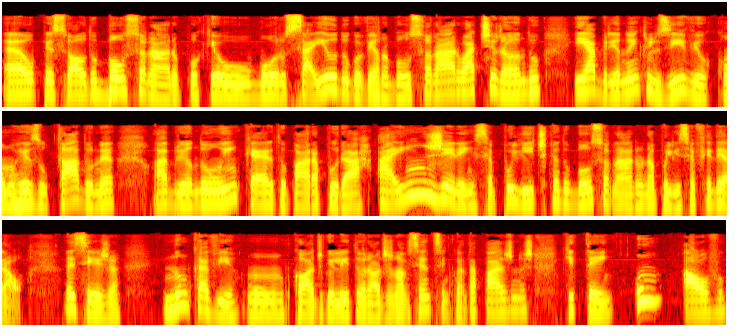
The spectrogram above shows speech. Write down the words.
é o pessoal do Bolsonaro, porque o Moro saiu do governo Bolsonaro atirando e abrindo, inclusive, como resultado, né, abrindo um inquérito para apurar a ingerência política do Bolsonaro na Polícia Federal. Ou seja, Nunca vi um código eleitoral de 950 páginas que tem um alvo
